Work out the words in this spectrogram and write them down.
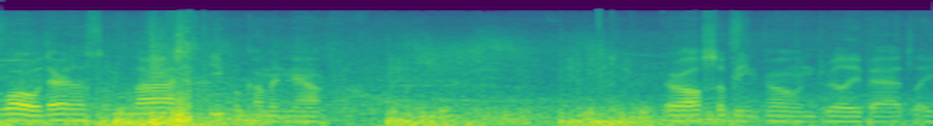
Whoa, there's a lot of people coming now. They're also being owned really badly.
